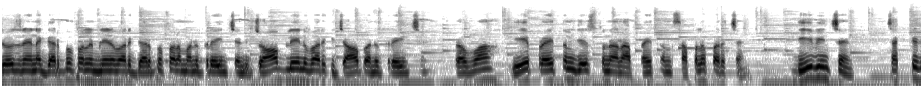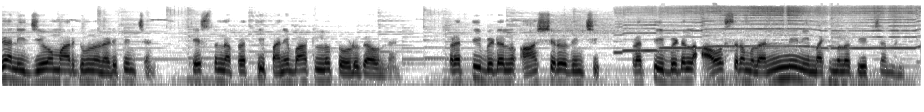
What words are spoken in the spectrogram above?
రోజునైనా గర్భఫలం లేని వారికి గర్భఫలం అనుగ్రహించండి. జాబ్ లేని వారికి జాబ్ అనుగ్రహించండి. ప్రవ్వా ఏ ప్రయత్నం చేస్తున్నారో ఆ ప్రయత్నం సఫలపరచండి. దీవించండి. చక్కగా నీ జీవ మార్గంలో నడిపించండి. చేస్తున్న ప్రతి పని బాటల్లో తోడుగా ఉండండి. ప్రతి బిడ్డలను ఆశీర్వదించి ప్రతి బిడ్డల అవసరములన్నీ నీ మహిమలో తీర్చమని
